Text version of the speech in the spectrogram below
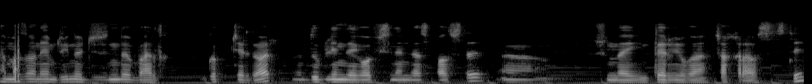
амазон эми дүйнө жүзүндө баардык көп жерде бар. Дублиндеги офисинен жазып калышты? Ушундай интервьюга чакырабыз сизди.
